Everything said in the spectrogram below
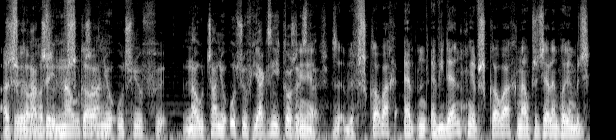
Ale czy szkołach, raczej nauczaniu, szkołach- uczniów, nauczaniu uczniów, jak z nich korzystać? nie. W szkołach, ewidentnie w szkołach nauczycielem powinien być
